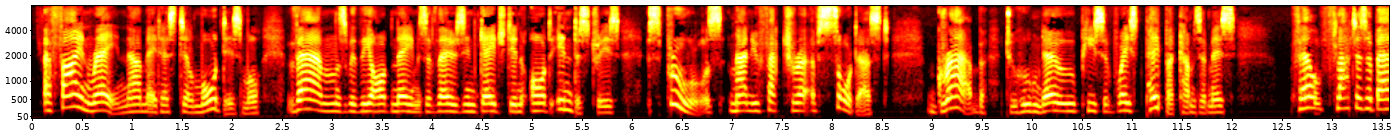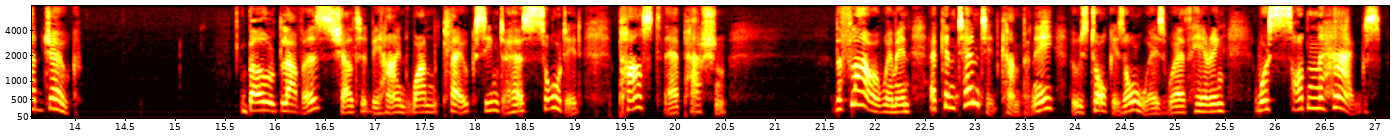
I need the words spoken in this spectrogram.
A fine rain now made her still more dismal. Vans with the odd names of those engaged in odd industries, Sprules, manufacturer of sawdust, Grab, to whom no piece of waste paper comes amiss, fell flat as a bad joke. Bold lovers, sheltered behind one cloak, seemed to her sordid, past their passion, the flower women, a contented company, whose talk is always worth hearing, were sodden hags.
